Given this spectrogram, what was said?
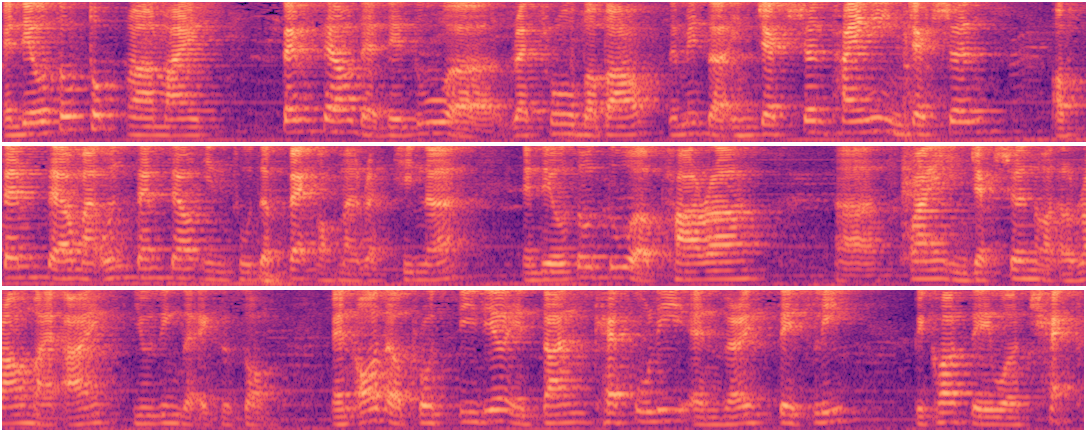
And they also took uh, my stem cell that they do a retrobulbar, that means an injection, tiny injection of stem cell, my own stem cell into the back of my retina. And they also do a para uh, fine injection on around my eyes using the exosome. And all the procedure is done carefully and very safely because they will check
